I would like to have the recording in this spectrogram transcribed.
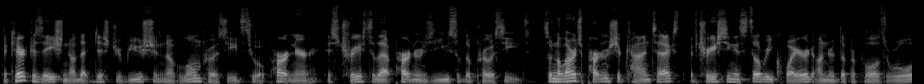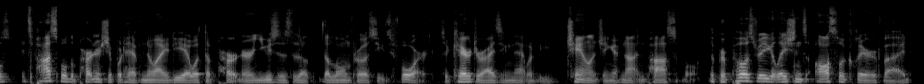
the characterization of that distribution of loan proceeds to a partner is traced to that partner's use of the proceeds. So, in a large partnership context, if tracing is still required under the proposed rules, it's possible the partnership would have no idea what the partner uses the, the loan proceeds for. So, characterizing that would be challenging, if not impossible. The proposed regulations also clarified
